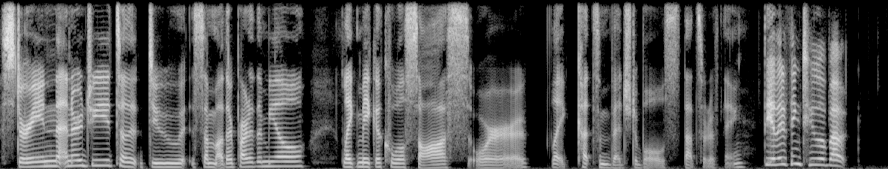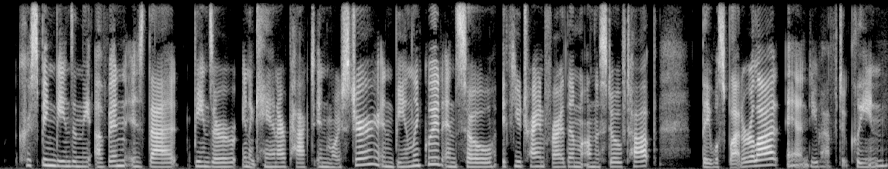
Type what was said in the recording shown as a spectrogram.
stirring energy to do some other part of the meal, like make a cool sauce or like cut some vegetables, that sort of thing. The other thing too about crisping beans in the oven is that beans are in a can are packed in moisture and bean liquid and so if you try and fry them on the stove top they will splatter a lot and you have to clean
